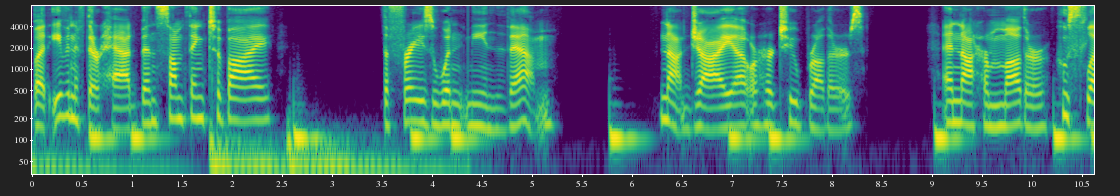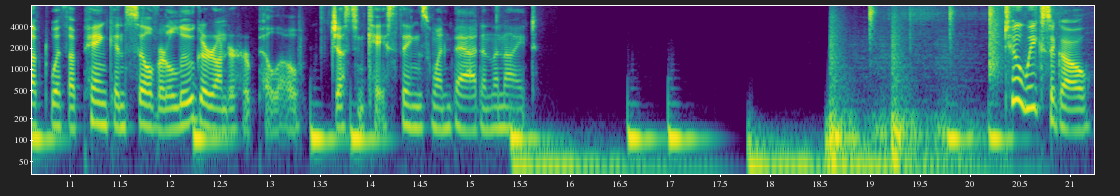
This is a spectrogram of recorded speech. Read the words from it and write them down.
But even if there had been something to buy, the phrase wouldn't mean them. Not Jaya or her two brothers, and not her mother, who slept with a pink and silver Luger under her pillow, just in case things went bad in the night. Two weeks ago,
